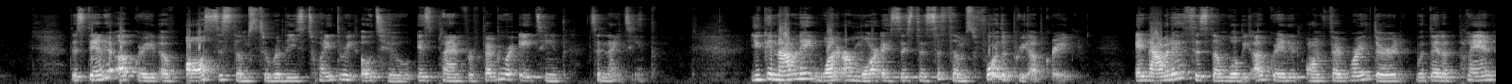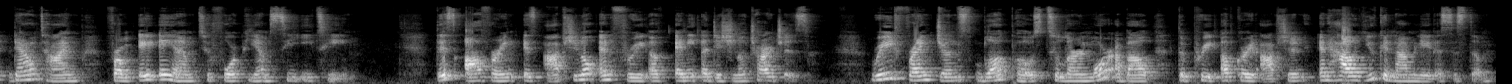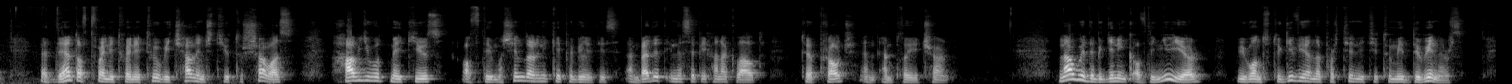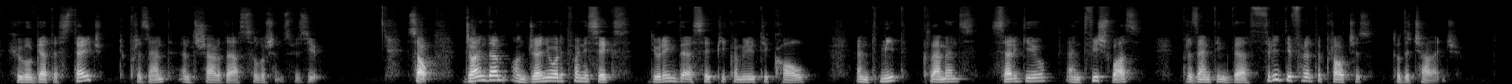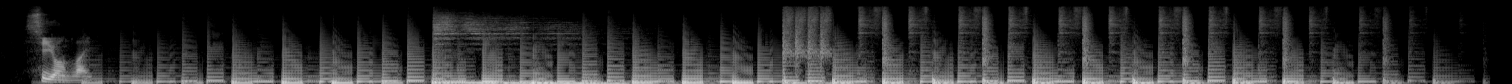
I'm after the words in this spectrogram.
The standard upgrade of all systems to release 2302 is planned for February 18th to 19th. You can nominate one or more existing systems for the pre-upgrade. A nominated system will be upgraded on February 3rd within a planned downtime from 8 a.m. to 4 p.m. CET. This offering is optional and free of any additional charges. Read Frank Jun's blog post to learn more about the pre-upgrade option and how you can nominate a system. At the end of 2022, we challenged you to show us how you would make use of the machine learning capabilities embedded in SAP HANA Cloud to approach an employee churn. Now with the beginning of the new year, we want to give you an opportunity to meet the winners who will get a stage to present and share their solutions with you. So join them on January 26 during the SAP community call and meet Clemens, Sergio and Vishwas presenting their three different approaches to the challenge. See you online.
